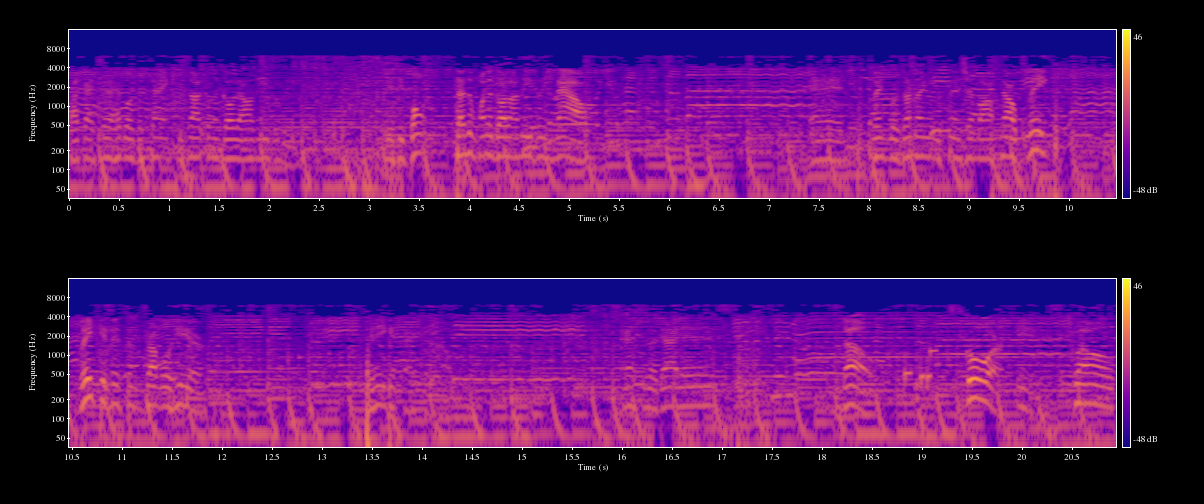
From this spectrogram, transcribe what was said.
Like I said, Hebo's a tank. He's not going to go down easily. Because he won't. Doesn't want to go down easily now. And Link was unable to finish him off. Now Blink, Blink is in some trouble here. Can he get back down? Answer that is no. Score is 12-10.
